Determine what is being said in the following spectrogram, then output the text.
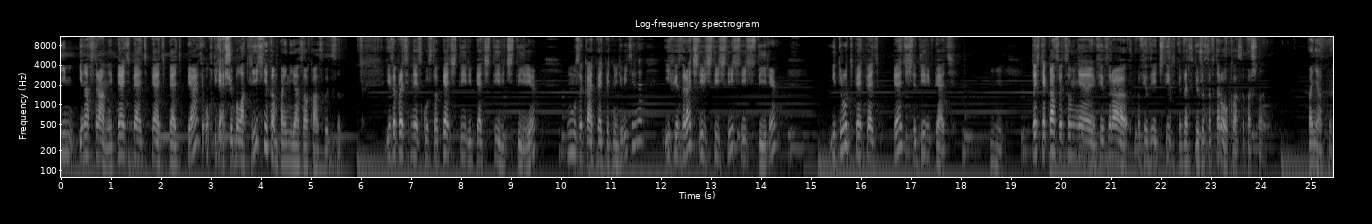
Нем... иностранный 5, 5, 5, 5, 5, ух ты, я еще был отличником по иньязу, оказывается, изобразительное искусство 5, 4, 5, 4, 4, музыка 5, 5, неудивительно, и физра 4, 4, 4, 4, 4, и труд 5, 5, 5, 4, 5. Угу. То есть, оказывается, у меня физра по физре 4 как раз уже со второго класса пошла. Понятно.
